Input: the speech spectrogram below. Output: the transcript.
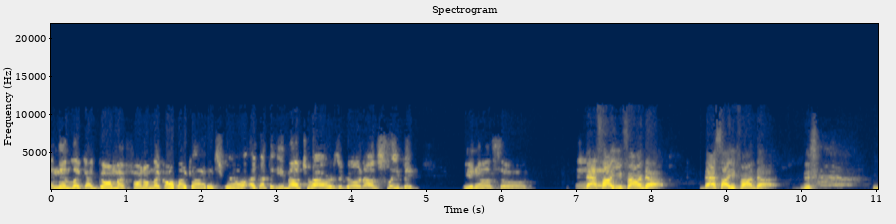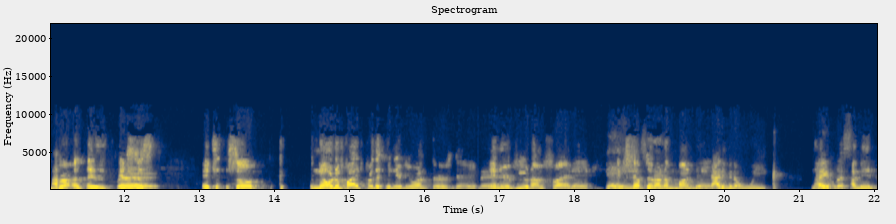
and then like I go on my phone, I'm like, oh my God, it's real. I got the email two hours ago and I was sleeping, you know, so that's how you found out. That's how you found out. Bro, it's, it's just it's so notified for the interview on Thursday, Man. interviewed on Friday, Days, accepted man. on a Monday. Not even a week. Not, hey, listen. I mean,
